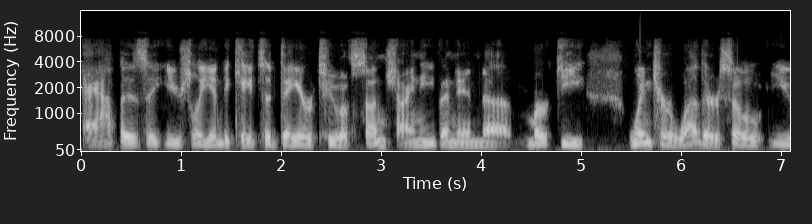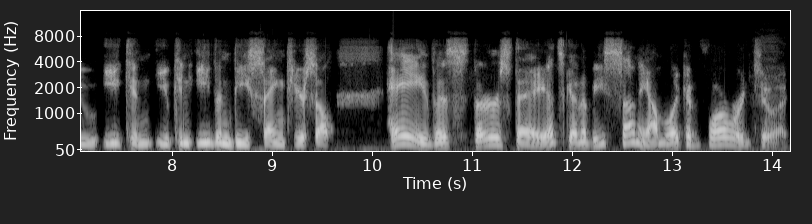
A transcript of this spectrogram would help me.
app is it usually indicates a day or two of sunshine, even in uh, murky winter weather. So you, you can you can even be saying to yourself, hey, this Thursday it's going to be sunny. I'm looking forward to it.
